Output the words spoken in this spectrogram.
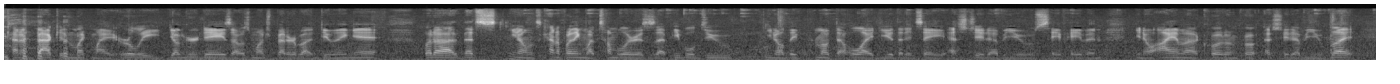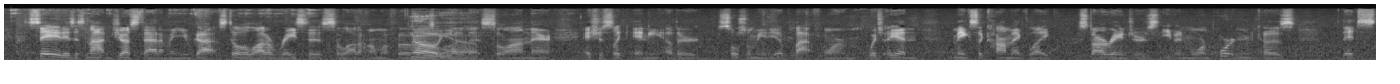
Kind of back in like my early younger days, I was much better about doing it. But uh, that's you know, it's kind of funny thing about Tumblr is is that people do, you know, they promote that whole idea that it's a SJW safe haven. You know, I am a quote unquote SJW, but to say it is, it's not just that. I mean, you've got still a lot of racists, a lot of homophobes, Oh, a lot yeah. of that's still on there. It's just like any other social media platform, which again makes a comic like Star Rangers even more important because it's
